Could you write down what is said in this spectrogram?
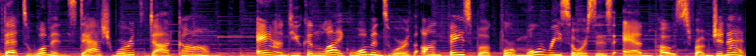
That's womans-worth.com. And you can like Woman's Worth on Facebook for more resources and posts from Jeanette.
